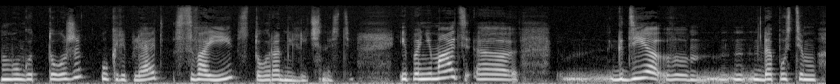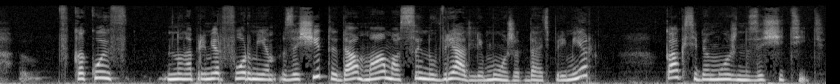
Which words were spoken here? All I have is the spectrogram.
могут тоже укреплять свои стороны личности и понимать, э, где, э, допустим, в какой, ну, например, форме защиты, да, мама сыну вряд ли может дать пример, как себя можно защитить?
